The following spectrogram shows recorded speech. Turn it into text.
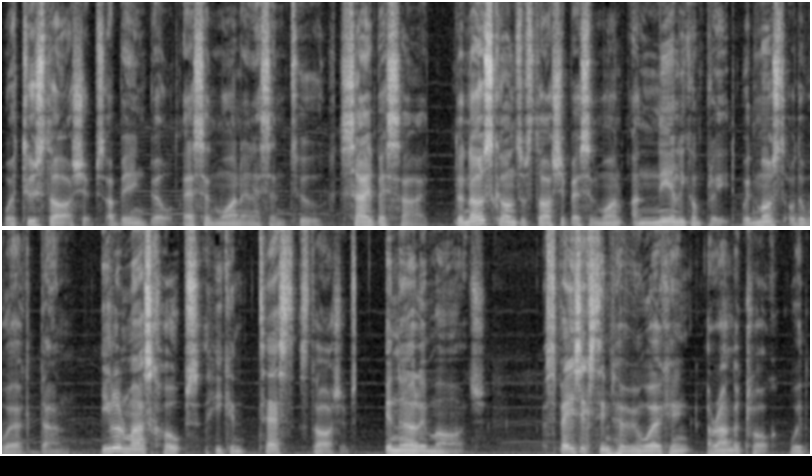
where two starships are being built, SN1 and SN2, side by side. The nose cones of Starship SN1 are nearly complete, with most of the work done. Elon Musk hopes he can test Starships in early March. SpaceX teams have been working around the clock with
